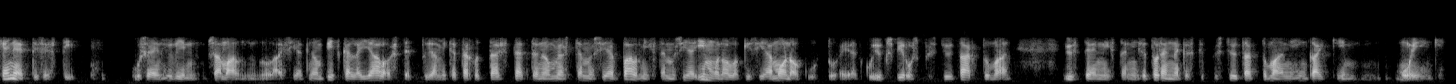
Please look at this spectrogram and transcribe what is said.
geneettisesti usein hyvin samanlaisia, että ne on pitkälle jalostettuja, mikä tarkoittaa sitä, että ne on myös tämmöisiä valmiiksi tämmöisiä immunologisia monokulttuureja, että kun yksi virus pystyy tarttumaan – yhteen niistä, niin se todennäköisesti pystyy tarttumaan niihin kaikkiin muihinkin.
